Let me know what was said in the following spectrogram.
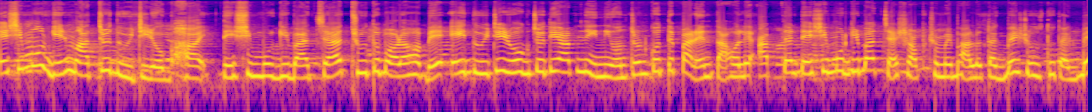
দেশি মুরগির মাত্র দুইটি রোগ হয়। দেশি মুরগি বাচ্চা দ্রুত বড় হবে। এই দুইটি রোগ যদি আপনি নিয়ন্ত্রণ করতে পারেন, তাহলে আপনার দেশি মুরগির বাচ্চা সবসময় ভালো থাকবে, সুস্থ থাকবে।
